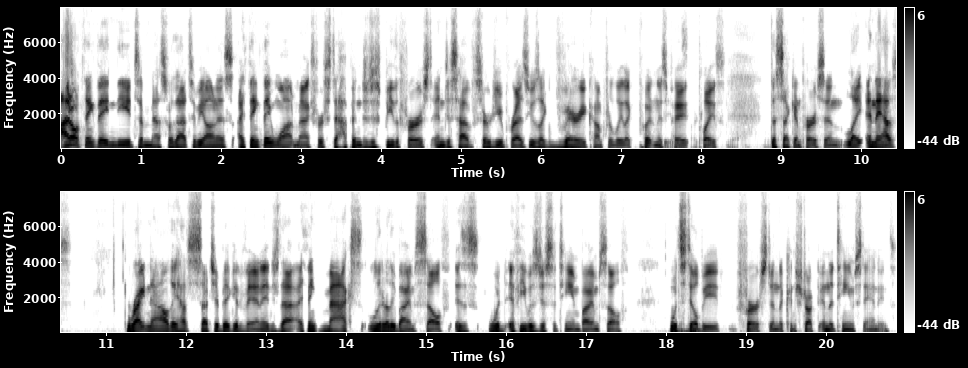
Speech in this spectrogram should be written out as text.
I don't think they need to mess with that, to be honest. I think they want Max Verstappen to just be the first and just have Sergio Perez, who's like very comfortably like put in his pa- place yeah. the second person. Like, and they have right now they have such a big advantage that I think Max literally by himself is would if he was just a team by himself would Mhm. still be first in the construct in the team standings.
